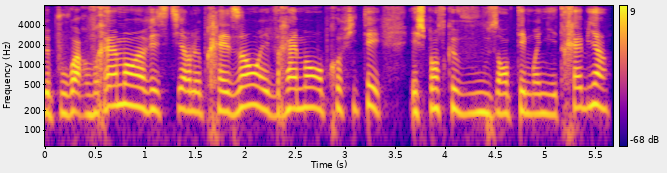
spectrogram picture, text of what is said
de pouvoir vraiment investir le présent et vraiment en profiter. Et je pense que vous en témoignez très bien.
